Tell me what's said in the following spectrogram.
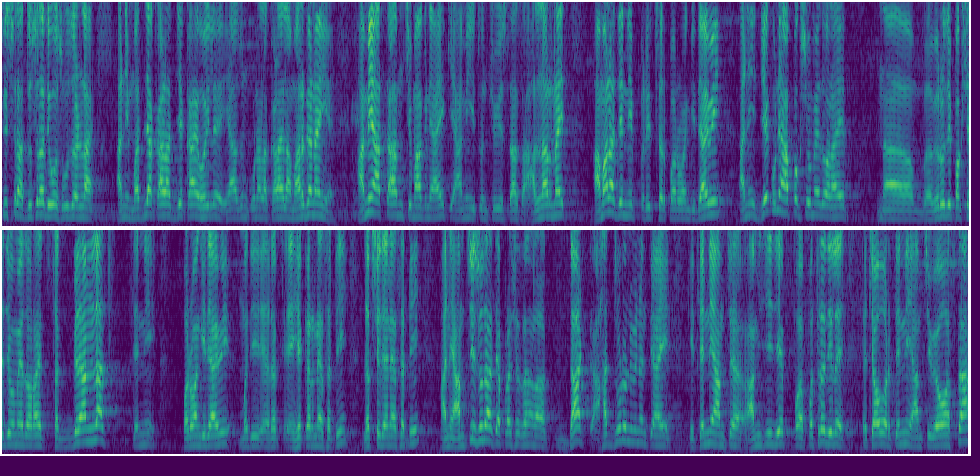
तिसरा दुसरा दिवस उजळला आहे आणि मधल्या काळात जे काय होईल हे अजून कुणाला कळायला मार्ग नाही आहे आम्ही आता आमची मागणी आहे की आम्ही इथून चोवीस तास हलणार नाहीत. आम्हाला त्यांनी रितसर परवानगी द्यावी आणि जे कोणी अपक्ष उमेदवार आहेत न विरोधी पक्षाचे उमेदवार आहेत सगळ्यांनाच त्यांनी परवानगी द्यावी मध्ये रक्ष हे करण्यासाठी लक्ष देण्यासाठी. आणि आमचीसुद्धा त्या प्रशासनाला दाट हात जोडून विनंती आहे की त्यांनी आमच्या आम्ही जे प पत्र दिलं आहे त्याच्यावर त्यांनी आमची व्यवस्था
